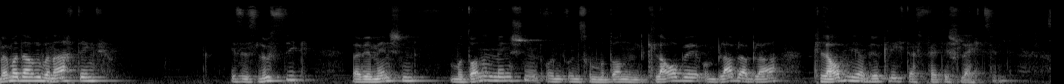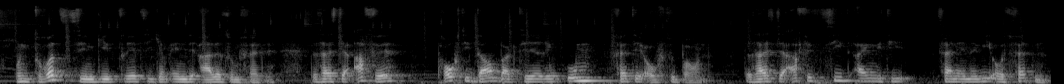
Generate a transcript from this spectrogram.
wenn man darüber nachdenkt, ist es lustig, weil wir Menschen, modernen Menschen und unseren modernen Glaube und bla bla bla, glauben ja wirklich, dass Fette schlecht sind. Und trotzdem geht, dreht sich am Ende alles um Fette. Das heißt, der Affe braucht die Darmbakterien, um Fette aufzubauen. Das heißt, der Affe zieht eigentlich die, seine Energie aus Fetten.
